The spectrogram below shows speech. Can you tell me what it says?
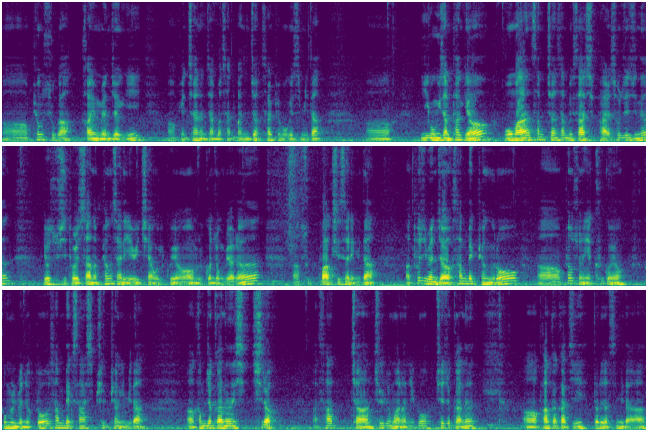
어, 평수가 가용 면적이 어, 괜찮은지 한번 사- 먼저 살펴보겠습니다. 어, 2023 타격 53,348 소재지는 여수시 돌산읍 평사리에 위치하고 있고요. 물건 종별은 어, 숙박 시설입니다. 어, 토지 면적 300평으로 어, 평수는 크고요. 건물 면적도 347평입니다. 어, 감정가는 17억 4,700만 원이고 최저가는 어, 반가까지 떨어졌습니다.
